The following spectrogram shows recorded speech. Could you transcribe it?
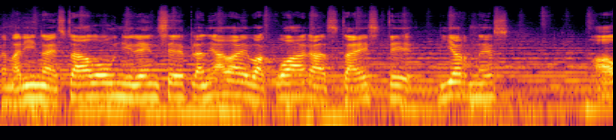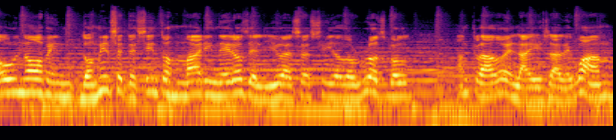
La Marina estadounidense planeaba evacuar hasta este viernes a unos 2.700 marineros del USS Theodore Roosevelt anclado en la isla de Guam,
